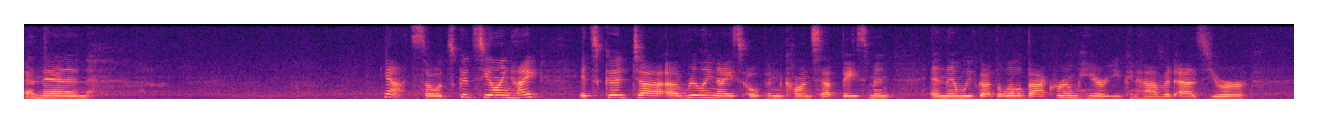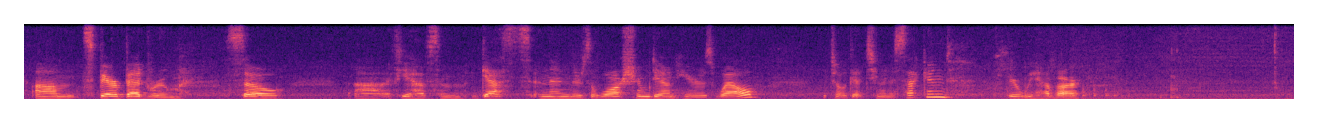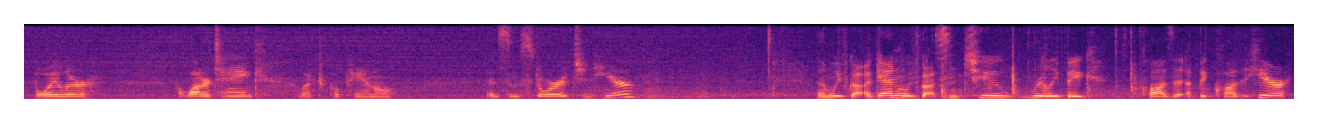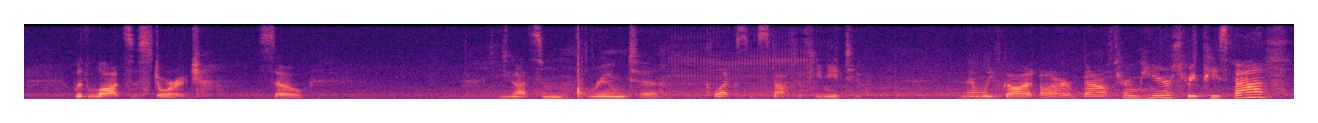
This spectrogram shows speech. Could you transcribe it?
And then, yeah, so it's good ceiling height. It's good, uh, a really nice open concept basement. And then we've got the little back room here. You can have it as your um, spare bedroom. So uh, if you have some guests. And then there's a washroom down here as well, which I'll get to in a second. Here we have our boiler, hot water tank, electrical panel, and some storage in here. And we've got, again, we've got some two really big closet, a big closet here with lots of storage. So you got some room to collect some stuff if you need to. And then we've got our bathroom here, three-piece bath,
